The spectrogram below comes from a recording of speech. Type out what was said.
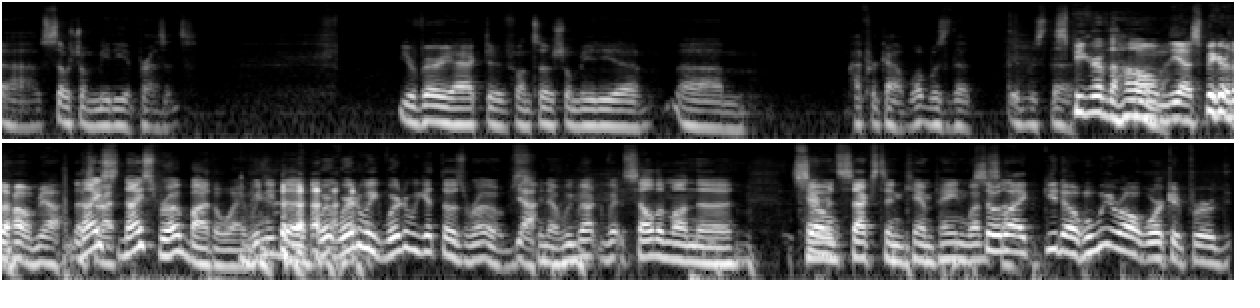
uh, social media presence. You're very active on social media. Um, I forgot what was the. It was the Speaker of the home. home. Yeah, speaker of the home. Yeah, that's nice, right. nice robe, by the way. We need to. where, where do we where do we get those robes? Yeah. you know, we got, we sell them on the So- Cameron Sexton campaign website. So, like, you know, when we were all working for th-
